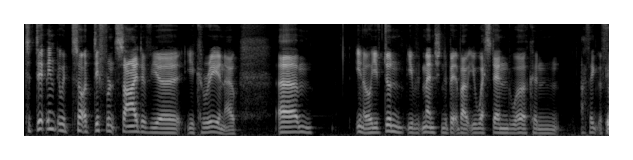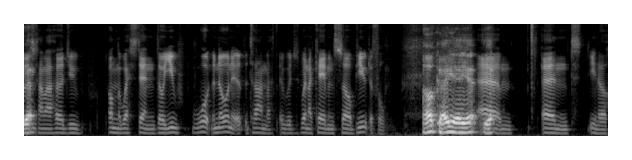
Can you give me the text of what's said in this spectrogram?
to dip into a sort of different side of your your career now um, you know, you've done, you've mentioned a bit about your West End work, and I think the first yeah. time I heard you on the West End, though you wouldn't have known it at the time, it was when I came and saw Beautiful. Okay, yeah, yeah, um, yeah. And you know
